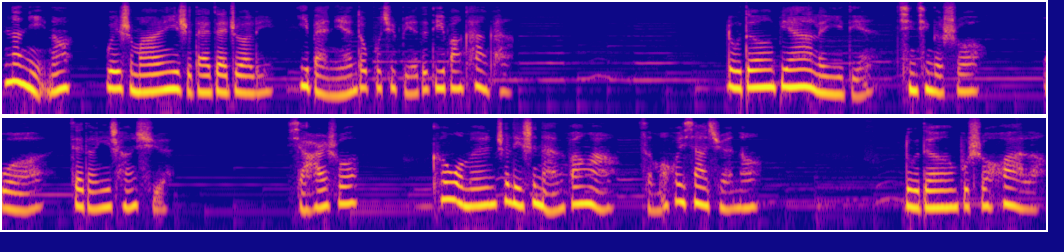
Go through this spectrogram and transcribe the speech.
那你呢？为什么一直待在这里，一百年都不去别的地方看看？”路灯变暗了一点，轻轻地说：“我在等一场雪。”小孩说：“可我们这里是南方啊，怎么会下雪呢？”路灯不说话了，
